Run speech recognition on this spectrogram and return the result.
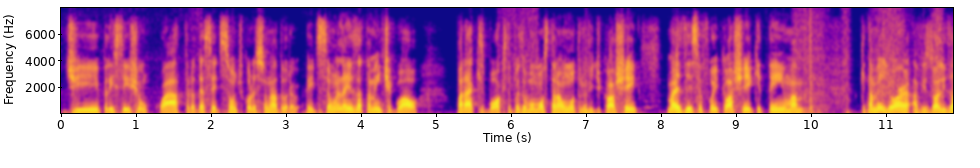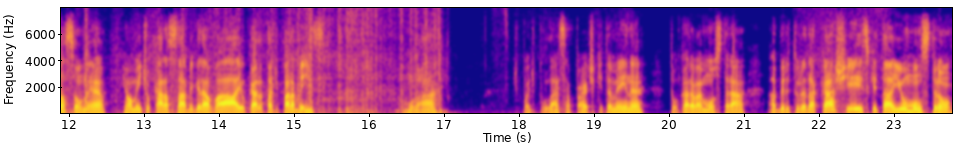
de PlayStation 4 dessa edição de colecionadora. A edição ela é exatamente igual para a Xbox, depois eu vou mostrar um outro vídeo que eu achei, mas esse foi que eu achei que tem uma que tá melhor a visualização, né? Realmente o cara sabe gravar e o cara tá de parabéns. Vamos lá. A gente pode pular essa parte aqui também, né? Então o cara vai mostrar a abertura da caixa e eis que tá aí o monstrão.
